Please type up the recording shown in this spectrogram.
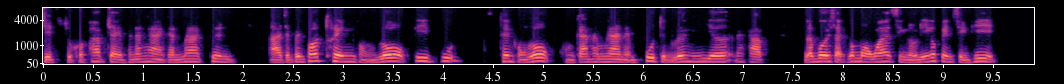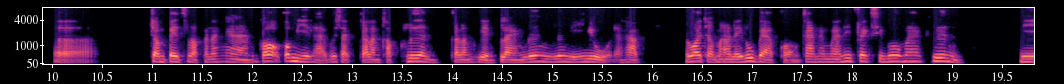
จิตสุขภาพใจพนักงานกันมากขึ้น อาจจะเป็นเพราะเทรนด์ของโลกที่พูดเทรนด์ของโลกของการทำงานเนี่ยพูดถึงเรื่องนี้เยอะนะครับ แล้วบริษัทก็มองว่าสิ่งเหล่านี้ก็เป็นสิ่งที่เอ่อจำเป็นสำหรับพนักงาน ก็ก็มีหลายบริษัทกำลังขับเคลื่อนกำลังเปลี่ยนแปลงเรื่องเรื่องนี้อยู่นะครับไม่ว่าจะมาในรูปแบบของการทำงานที่ flexible มากขึ้น มี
